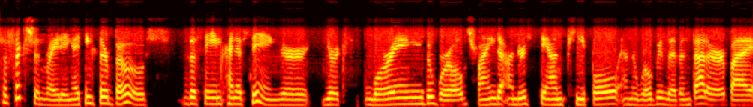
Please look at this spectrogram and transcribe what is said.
to fiction writing. I think they're both the same kind of thing. You're you're exploring the world, trying to understand people and the world we live in better by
